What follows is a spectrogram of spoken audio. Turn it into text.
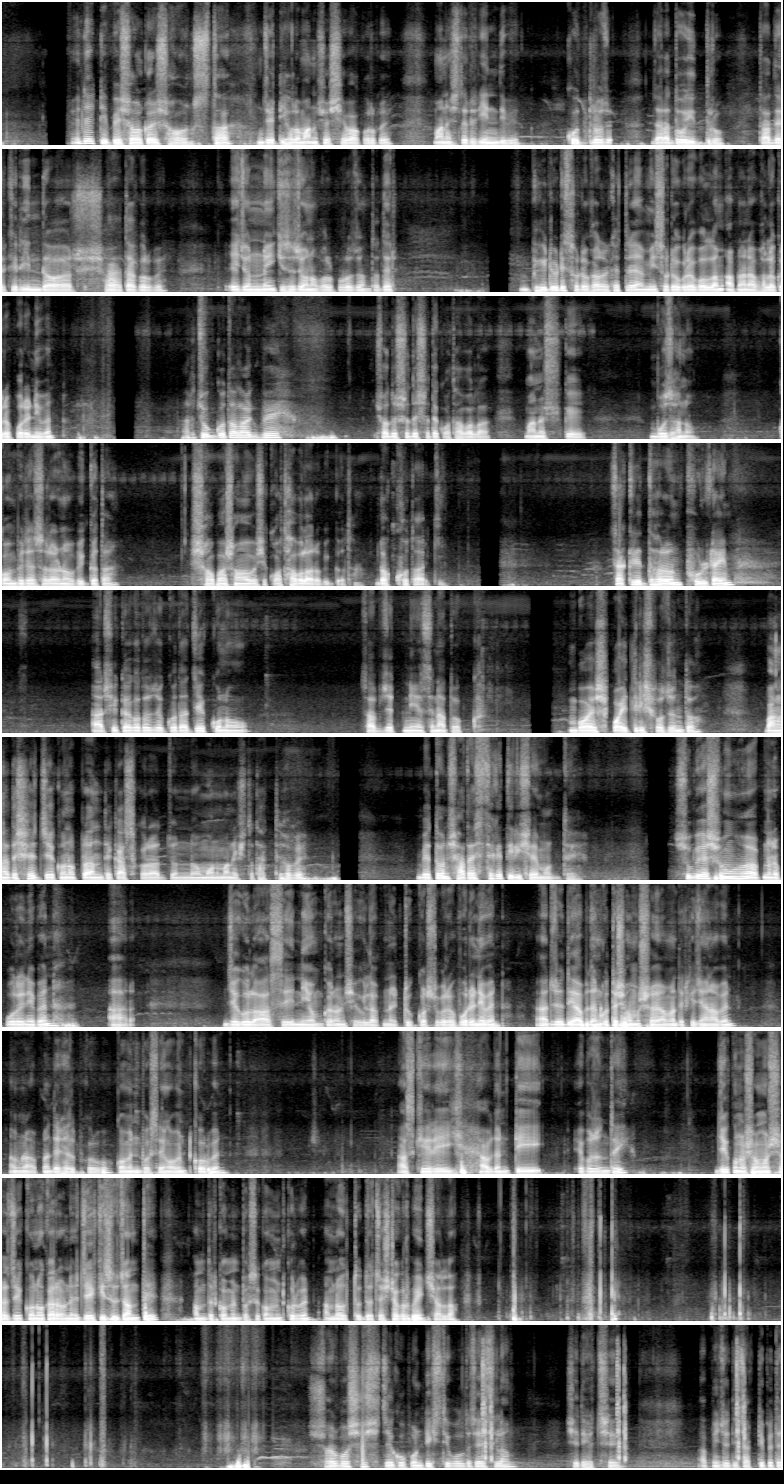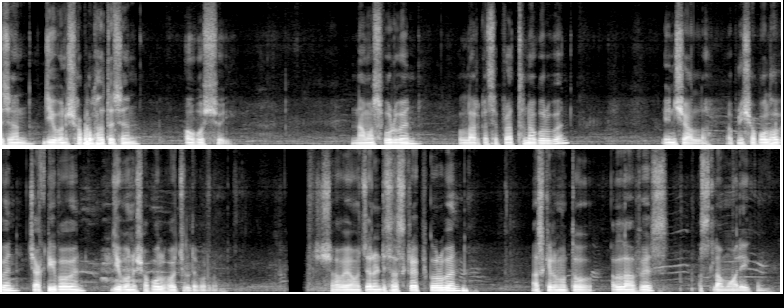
এটা একটি বেসরকারি সংস্থা যেটি হলো মানুষের সেবা করবে, মানুষদের ঋণ দিবে। ক্ষুদ্র যারা দরিদ্র, তাদেরকে ঋণ দেওয়ার সহায়তা করবে। এই জন্যই কিছু জনবল প্রয়োজন তাদের। ভিডিওটি ছোটো করার ক্ষেত্রে আমি ছোটো করে বললাম, আপনারা ভালো করে পড়ে নেবেন। আর যোগ্যতা লাগবে সদস্যদের সাথে কথা বলা, মানুষকে বোঝানো, কম্পিউটার চালানোর অভিজ্ঞতা। সভা সমাবেশে কথা বলার অভিজ্ঞতা, দক্ষতা আর কি? চাকরির ধরন ফুল টাইম আর শিক্ষাগত যোগ্যতা যে কোনো সাবজেক্ট নিয়ে স্নাতক। বয়স পঁয়ত্রিশ পর্যন্ত। বাংলাদেশের যে কোনো প্রান্তে কাজ করার জন্য মন থাকতে হবে। বেতন সাতাশ থেকে তিরিশের মধ্যে। সুবিধাসমূহ আপনারা পড়ে নেবেন। আর যেগুলো আছে, নিয়মকানুন, সেগুলো আপনারা একটু কষ্ট করে পড়ে নেবেন। আর যদি আবেদন করতে সমস্যা হয়, আমাদেরকে জানাবেন। আমরা আপনাদের হেল্প করব। কমেন্ট বক্সে কমেন্ট করবেন। আজকের এই আবেদনটি এ পর্যন্তই। যে কোনো সমস্যা, যে কোনো কারণে, যে কিছু জানতে আমাদের কমেন্ট বক্সে কমেন্ট করবেন। আমরা উত্তর দেওয়ার চেষ্টা করব ইনশাল্লাহ সর্বশেষ যে গোপন টিক্সটি বলতে চাইছিলাম, সেটি হচ্ছে, আপনি যদি চাকরি পেতে চান, জীবনে সফল হতে চান, অবশ্যই নামাজ পড়বেন, আল্লাহর কাছে প্রার্থনা করবেন, ইনশাআল্লাহ আপনি সফল হবেন, চাকরি পাবেন, জীবনে সফলভাবে চলতে পারবেন। সবাই আমার চ্যানেলটি সাবস্ক্রাইব করবেন। আজকের মতো আল্লাহ হাফেজ। আসসালামু আলাইকুম।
